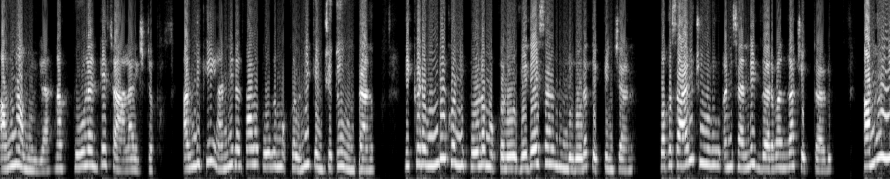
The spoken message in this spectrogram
అవును అమూల్య నాకు పూలంటే చాలా ఇష్టం. అందుకే అన్ని రకాల పూల మొక్కలని పెంచుతూ ఉంటాను. ఇక్కడ ఉండే కొన్ని పూల మొక్కలు విదేశాల నుండి కూడా తెప్పించాను. ఒకసారి చూడు అని సందీప్ గర్వంగా చెప్తాడు. అమూల్య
